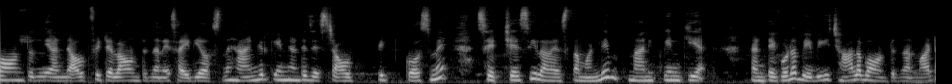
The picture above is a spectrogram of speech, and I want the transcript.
బాగుంటుంది అండ్ అవుట్ఫిట్ ఎలా ఉంటుంది అనేసి ఐడియా వస్తుంది. హ్యాంగర్కి ఏంటంటే జస్ట్ అవుట్ఫిట్ కోసమే సెట్ చేసి ఇలా వేస్తామండి. మ్యానిక్విన్కి అంటే కూడా బేబీకి చాలా బాగుంటుంది అనమాట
